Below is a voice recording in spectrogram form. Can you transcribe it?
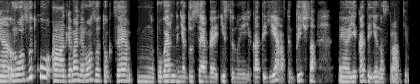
е, розвитку. А для мене розвиток це повернення до себе істинної, яка ти є, автентична, е, яка ти є насправді.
